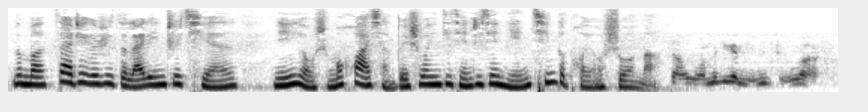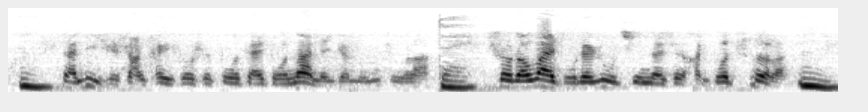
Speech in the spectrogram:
那么在这个日子来临之前。您有什么话想对收音机前这些年轻的朋友说呢？像我们这个民族啊，嗯，在历史上可以说是多灾多难的一个民族了。对，受到外族的入侵呢是很多次了。嗯，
